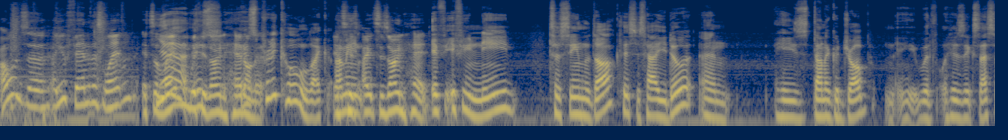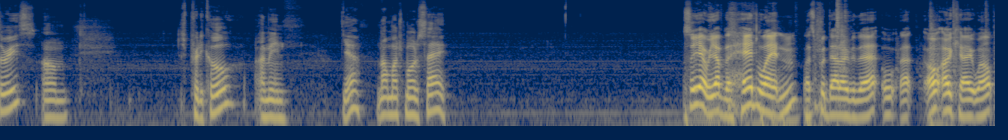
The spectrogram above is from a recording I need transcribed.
Owen's uh are you a fan of this lantern? It's a lantern with his own head on it. It's pretty cool. Like It's I mean, his, it's his own head. if if you need to see in the dark, this is how you do it, and he's done a good job with his accessories. Um, it's pretty cool. I mean, yeah, not much more to say. So yeah, we have the head lantern. Let's put that over there. Oh, that. Oh, okay. Well,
